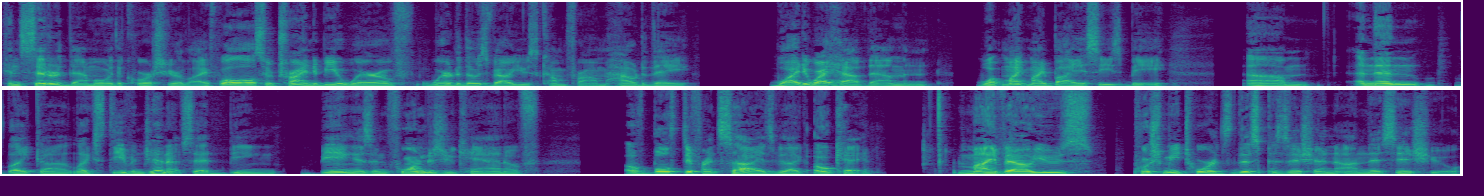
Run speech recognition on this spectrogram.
considered them over the course of your life, while also trying to be aware of where do those values come from, how do they, why do I have them, and what might my biases be. Um, and then, like uh, like Steve and Jen have said, being being as informed as you can of of both different sides, be like, okay, my values push me towards this position on this issue.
